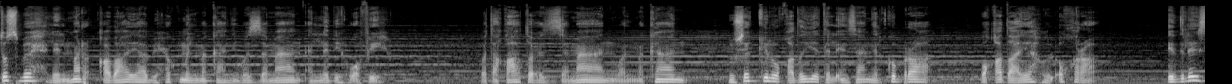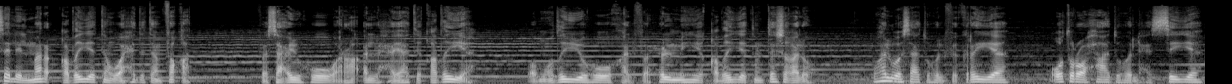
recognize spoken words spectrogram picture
تصبح للمرء قضايا بحكم المكان والزمان الذي هو فيه وتقاطع الزمان والمكان يشكل قضية الإنسان الكبرى وقضاياه الأخرى إذ ليس للمرء قضية واحدة فقط فسعيه وراء الحياة قضية ومضيه خلف حلمه قضية تشغله وهلوساته الفكرية وطروحاته الحسية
